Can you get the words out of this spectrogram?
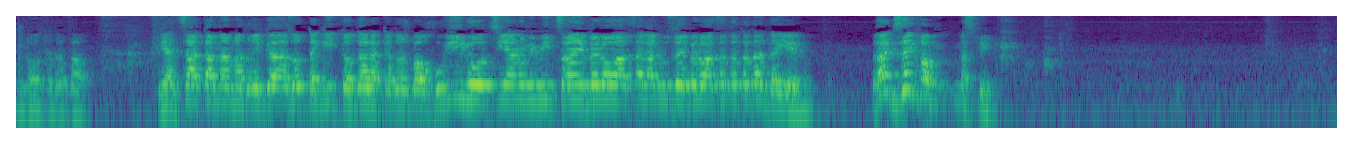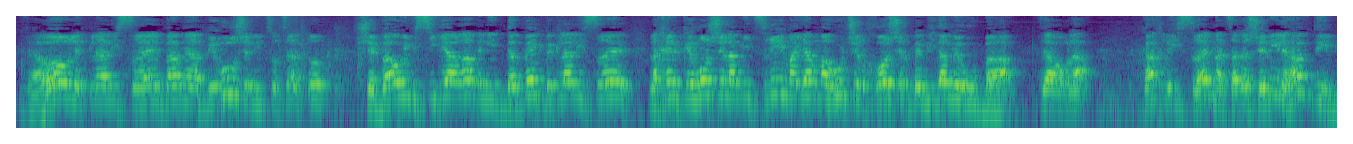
זה לא אותו דבר. יצאת מהמדרגה הזאת, תגיד תודה לקדוש ברוך הוא, אילו הוציאנו ממצרים ולא עשה לנו זה ולא עשה תתתת, דיינו. רק זה כבר מספיק. והאור לכלל ישראל בא מהבירור של ניצוצי הטוב, שבאו עם סיגי הרע ונתדבק בכלל ישראל. לכן כמו שלמצרים היה מהות של חושך במידה מרובה, זה האורלה, כך לישראל מהצד השני, להבדיל,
